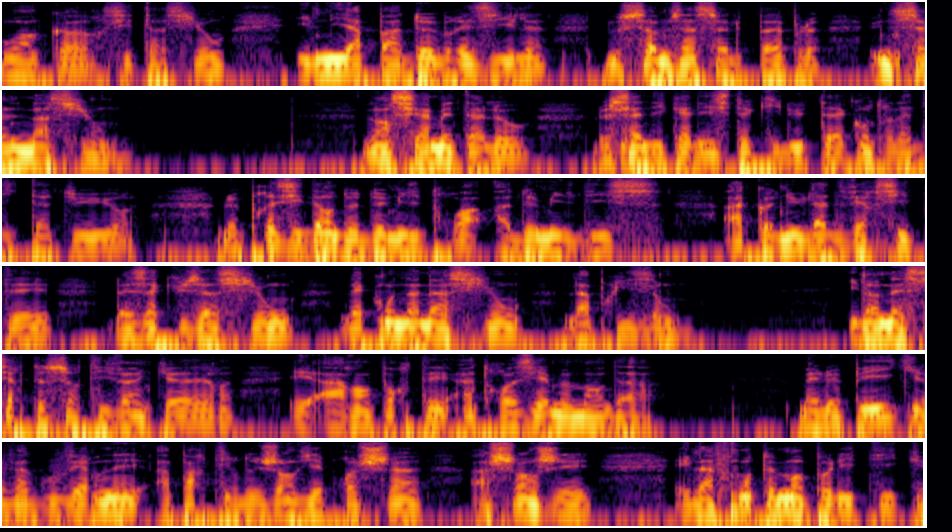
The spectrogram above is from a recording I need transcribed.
Ou encore, citation, Il n'y a pas deux Brésil, nous sommes un seul peuple, une seule nation. L'ancien métallo, le syndicaliste qui luttait contre la dictature, le président de 2003 à 2010, a connu l'adversité, les accusations, les condamnations, la prison. Il en est certes sorti vainqueur et a remporté un troisième mandat. Mais le pays qu'il va gouverner à partir de janvier prochain a changé et l'affrontement politique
